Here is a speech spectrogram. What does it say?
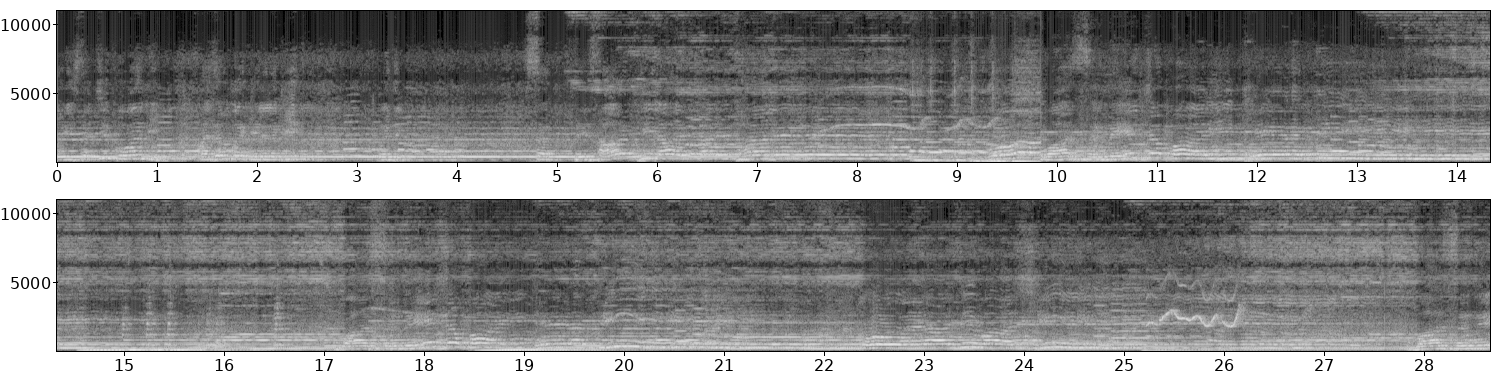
आणि सचिन बुवांनी अजरामर केलेलं गीत म्हणजे सत्तेसाठी वासने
